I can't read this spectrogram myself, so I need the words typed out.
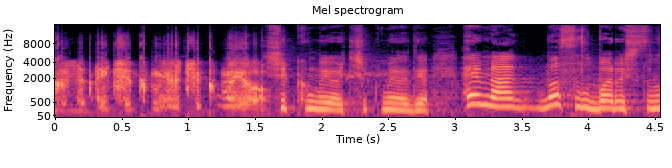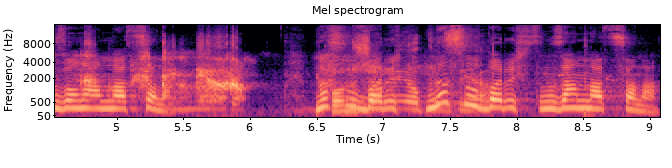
Kısık değil çıkmıyor çıkmıyor. Çıkmıyor çıkmıyor diyor. Hemen nasıl barıştınız onu anlatsana. Bilmiyorum. Nasıl Konuşamıyor barış kız nasıl ya. barıştınız anlatsana.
